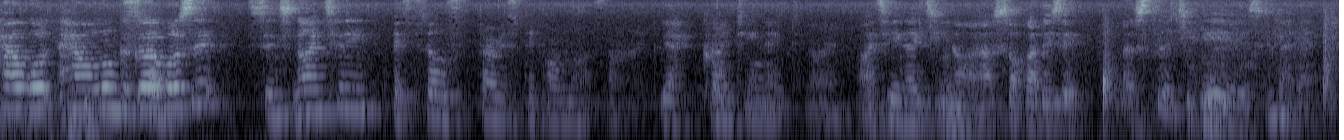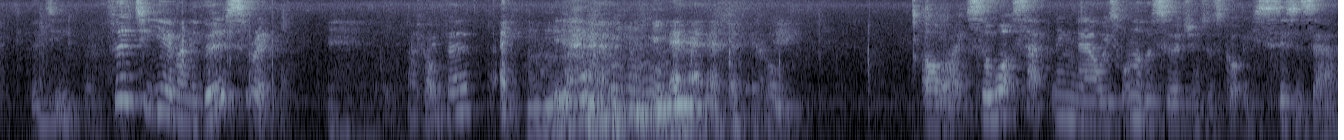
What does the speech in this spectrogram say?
how how long ago was it? Since 19? It's still very stiff on that side. Yeah, cool. 1989. 1989. That's not bad, is it? That's 30 mm. years, isn't it? 30, 30 year anniversary. Happy Cool. birthday. Yeah. cool. All right, so what's happening now is one of the surgeons has got his scissors out.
